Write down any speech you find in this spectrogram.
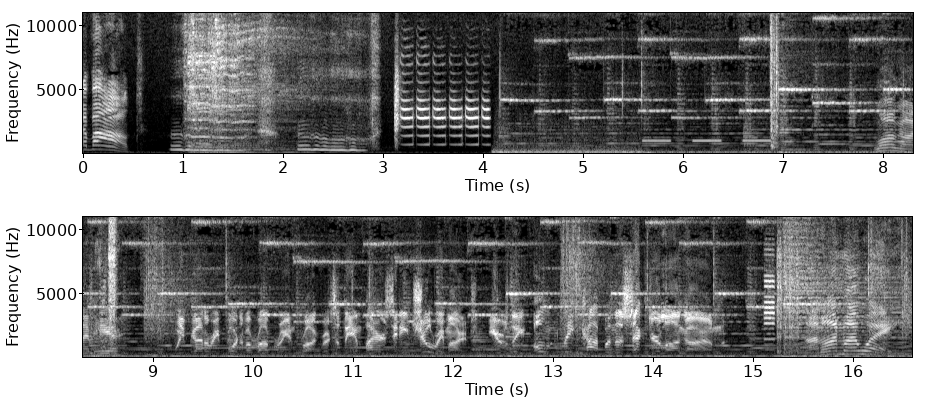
Open your vault. Long Arm here. We've got a report of a robbery in progress at the Empire City Jewelry Mart. You're the only cop in the sector, Long Arm. I'm on my way.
